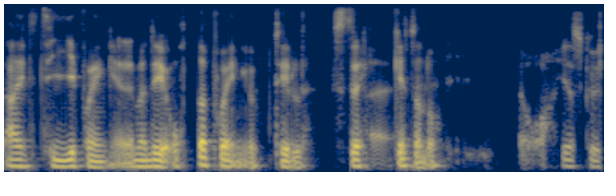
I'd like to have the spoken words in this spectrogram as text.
nej inte 10 poäng är det, men det är 8 poäng upp till strecket ändå. Ja, jag skulle,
